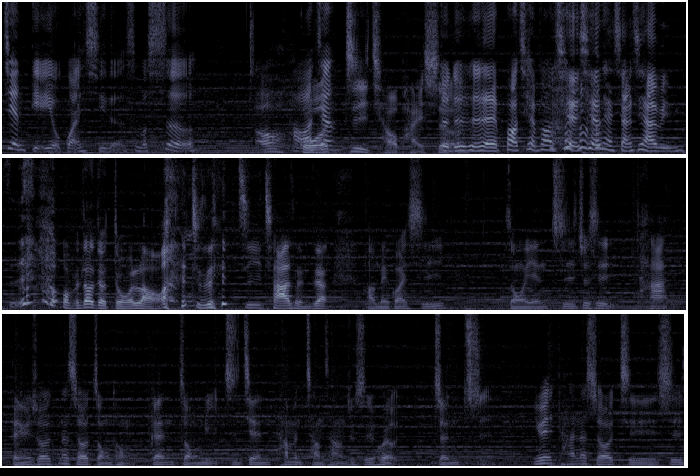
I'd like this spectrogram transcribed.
间谍有关系的？什么社？哦，好啊，国际桥牌社。对对对对，抱歉抱歉，现在才想起他名字。我们到底有多老啊？就是记忆差成这样。好，没关系。总而言之，就是他。等于说那时候总统跟总理之间，他们常常就是会有争执，因为他那时候其实是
